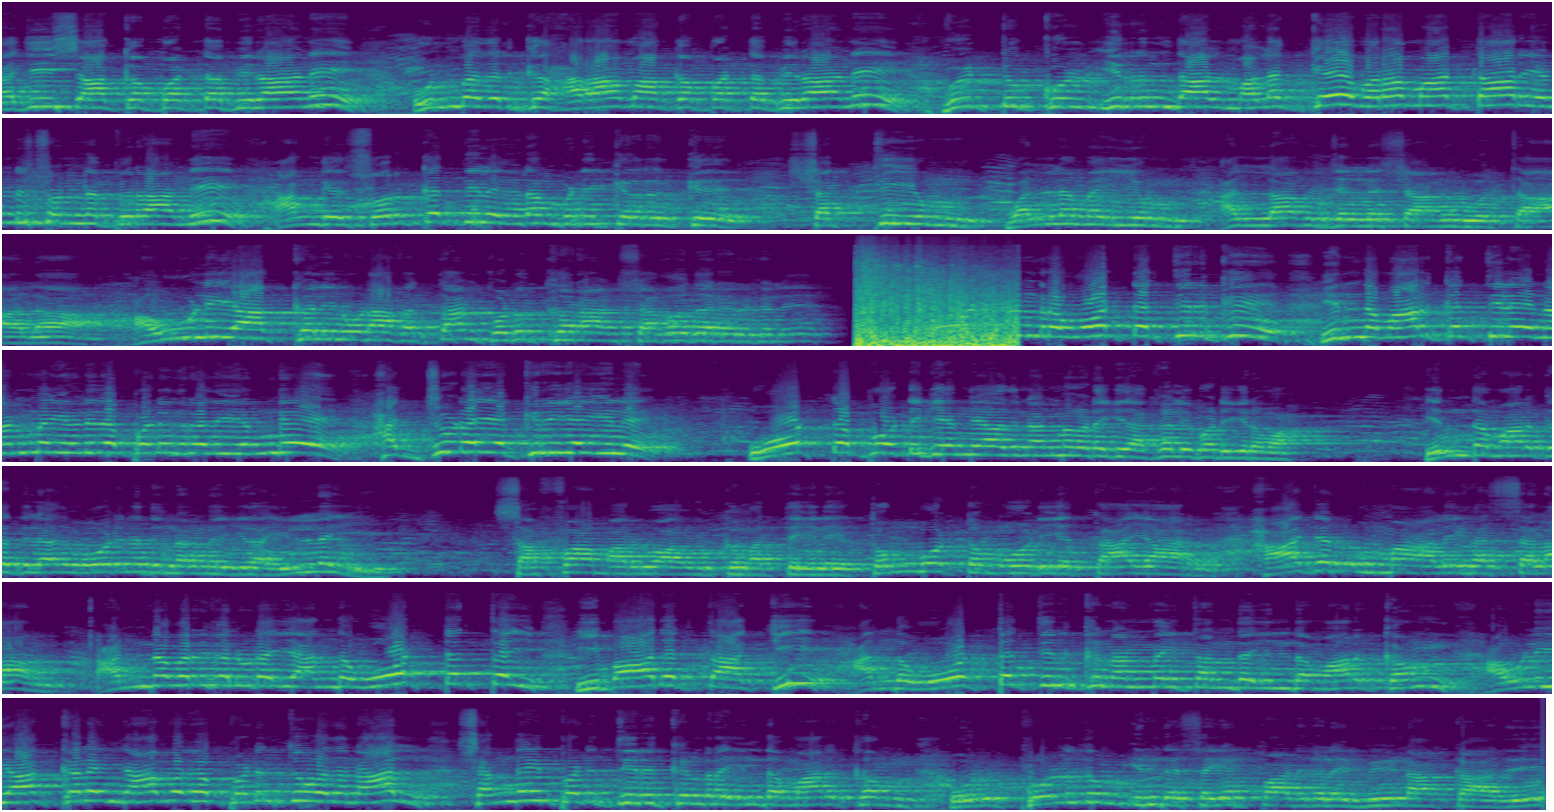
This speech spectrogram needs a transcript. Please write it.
நஜீஷாக்கப்பட்ட பிராணி உண்பதற்கு ஹராமாக்கப்பட்ட பிராணி வீட்டுக்குள் இருந்தால் மலக்கே வரமாட்டார் என்று சொன்ன பிராணி அங்கே சொர்க்கத்தில் இடம் பிடிக்கிறதற்கு சக்தியும் வல்லமையும் அல்லாஹ் ஜல்லஷானு தாலா அவுளியாக்களினூடாகத்தான் கொடுக்கிறான் சகோதரர்களே. என்ற ஓட்டத்திற்கு இந்த மார்க்கத்திலே நன்மை எழுதப்படுகிறது எங்கே? ஹஜ்ஜுடைய கிரியையிலே. ஓட்ட போட்டிக்கு எங்கேயாவது நன்மை கிடைக்குது? அகழிப்படுகிறோமா எந்த மார்க்கத்திலாவது ஓடினதுக்கு நன்மை இருக்குதா இல்லை. சஃபா மர்வாவுக்கு மத்தியிலே தொங்கோட்டம் ஓடிய தாயார் ஹாஜர் உம்மா அலைஹஸ்ஸலாம் அன்னவர்களுடைய அந்த ஓட்டத்தை இபாதத்தாக்கி அந்த ஓட்டத்திற்கு நன்மை தந்த இந்த மார்க்கம் அவுளியாக்களை ஞாபகப்படுத்துவதனால் சங்கைப்படுத்தியிருக்கின்ற இந்த மார்க்கம் ஒரு பொழுதும் இந்த செயற்பாடுகளை வீணாக்காது.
